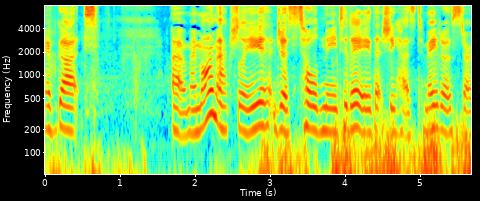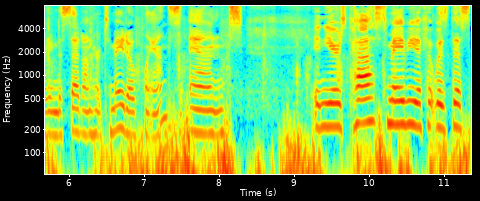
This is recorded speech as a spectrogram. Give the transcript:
I've got uh, my mom actually just told me today that she has tomatoes starting to set on her tomato plants. And in years past, maybe if it was this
